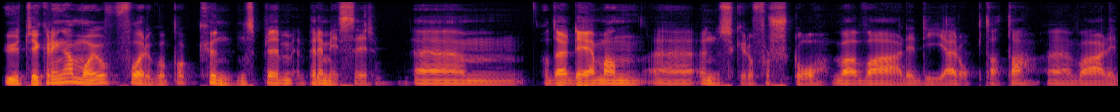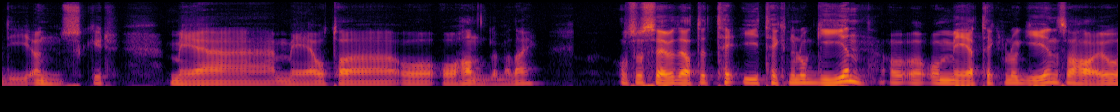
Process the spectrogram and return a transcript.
Utviklinga må jo foregå på kundens premisser. Um, og det er det man uh, ønsker å forstå. Hva, hva, er det de er opptatt av? Uh, hva er det de ønsker med, med å, ta, å, å, handle med deg? Og så ser vi det at det i teknologien, og, og, med teknologien, så har jo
